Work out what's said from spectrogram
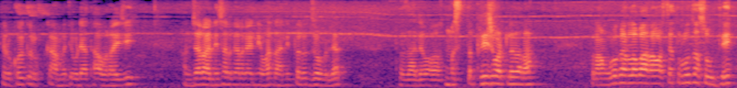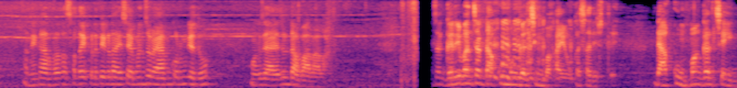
किरकोळ किरकोळ कामं तेवढी आता आवरायची. आमच्या राणी सरकार काही निवांत आणि परत झोपल्यात. तर झाले मस्त फ्रेश वाटलं जरा. पण आंघोळ करायला बारा वाजता रोज असं होते. आणि अर्धा तास आता इकडे तिकडे आई साहेबांचा व्यायाम करून घेतो. मग जायचं डबा आणायला. गरिबांचा डाकू मंगल सिंग बघा येऊ कसा दिसतोय. डाकू मंगल सिंग.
